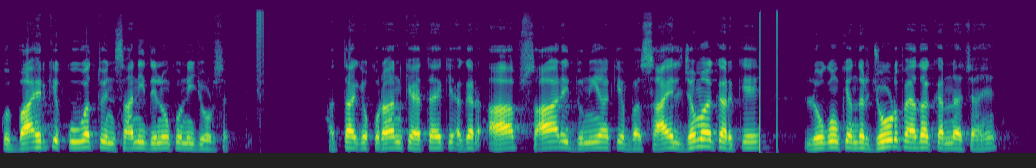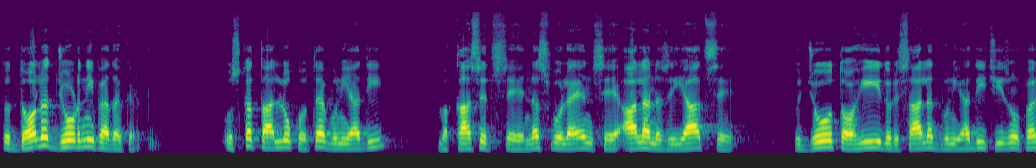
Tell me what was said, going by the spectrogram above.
کوئی باہر کی قوت تو انسانی دلوں کو نہیں جوڑ سکتی۔ حتیٰ کہ قرآن کہتا ہے کہ اگر آپ ساری دنیا کے وسائل جمع کر کے لوگوں کے اندر جوڑ پیدا کرنا چاہیں تو دولت جوڑ نہیں پیدا کرتی۔ اس کا تعلق ہوتا ہے بنیادی مقاصد سے، نصب العین سے، اعلیٰ نظریات سے، تو جو توحید اور رسالت بنیادی چیزوں پر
